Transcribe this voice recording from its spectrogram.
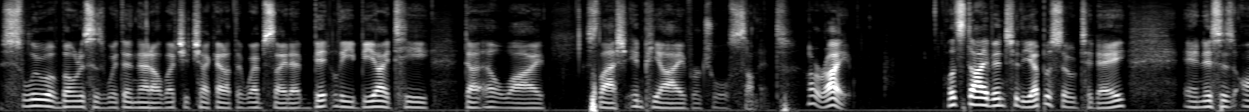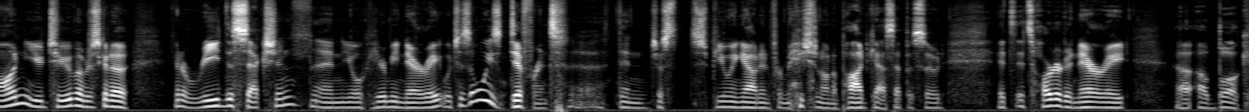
slew of bonuses within that I'll let you check out at the website at bit.ly, bit.ly slash MPI Virtual Summit. All right, let's dive into the episode today. And this is on YouTube. I'm just going to going to read the section and you'll hear me narrate, which is always different uh, than just spewing out information on a podcast episode. It's, it's harder to narrate uh, a book.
